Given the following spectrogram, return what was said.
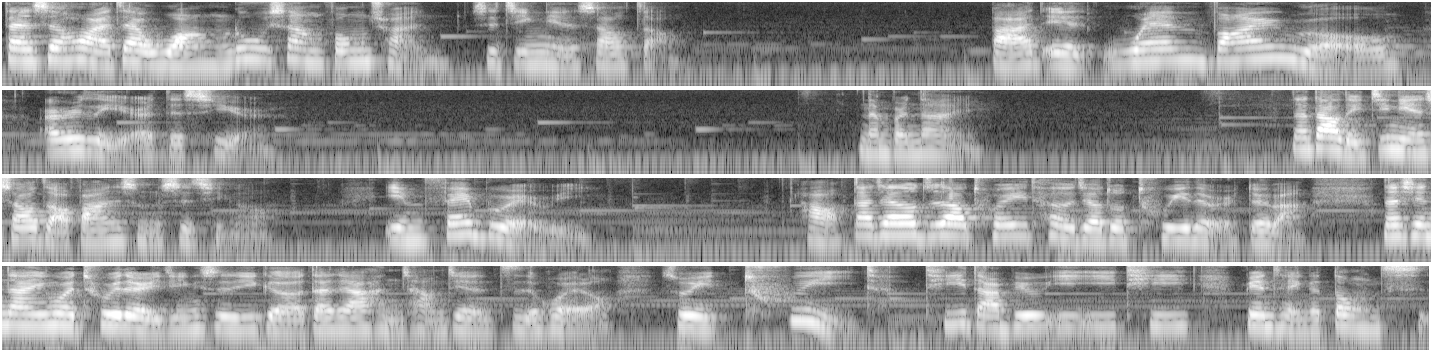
但是后来在网络上疯传是今年稍早。But it went viral earlier this year. Number nine，那到底今年稍早发生什么事情哦？In February. 好，大家都知道推特叫做 Twitter，对吧？那现在因为 Twitter 已经是一个大家很常见的字汇了，所以 tweet T W E E T 变成一个动词，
